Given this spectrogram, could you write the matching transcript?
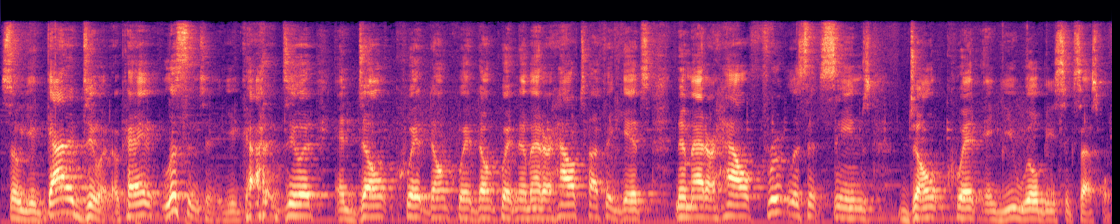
So you got to do it okay? Listen to me you got to do it and don't quit don't quit don't quit no matter how tough it gets no matter how fruitless it seems don't quit and you will be successful.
